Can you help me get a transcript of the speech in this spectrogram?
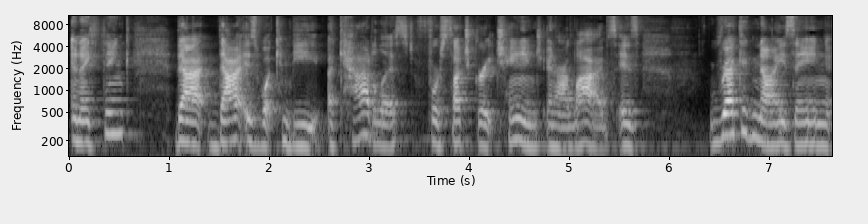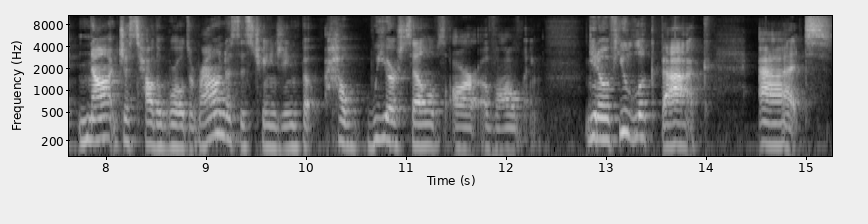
And I think that that is what can be a catalyst for such great change in our lives is recognizing not just how the world around us is changing, but how we ourselves are evolving. You know, if you look back at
